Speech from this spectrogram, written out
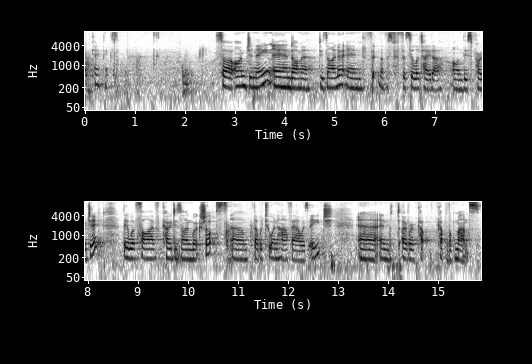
Okay, thanks. So I'm Janine and I'm a designer and facilitator on this project. There were five co-design workshops um, that were two and a half hours each uh, and over a couple of months.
